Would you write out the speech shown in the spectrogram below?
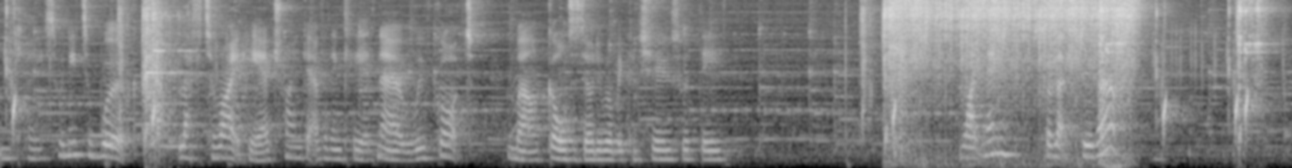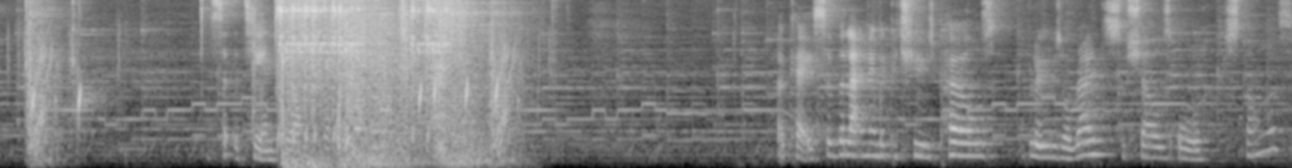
Okay, so we need to work left to right here, try and get everything cleared. Now, we've got, well, gold is the only one we can choose with the lightning. So let's do that. Set the TNT off. Okay, so the lightning we could choose pearls, blues or reds, so shells or stars.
